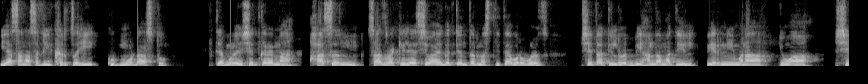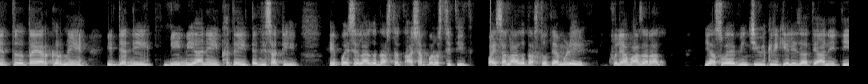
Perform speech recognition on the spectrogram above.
या सणासाठी खर्चही खूप मोठा असतो. त्यामुळे शेतकऱ्यांना हा सण साजरा केल्याशिवाय गत्यंतर नसते. त्याबरोबरच शेतातील रब्बी हंगामातील पेरणी म्हणा किंवा शेत तयार करणे इत्यादी बी बियाणे खते इत्यादीसाठी हे पैसे लागत असतात. अशा परिस्थितीत पैसा लागत असतो. त्यामुळे खुल्या बाजारात या सोयाबीनची विक्री केली जाते आणि ती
